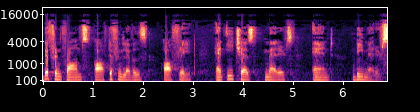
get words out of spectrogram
different forms of different levels of rate, and each has merits and demerits.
